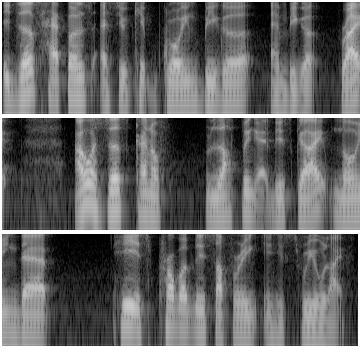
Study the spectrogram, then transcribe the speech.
It just happens as you keep growing bigger and bigger, right? I was just kind of laughing at this guy, knowing that he is probably suffering in his real life.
